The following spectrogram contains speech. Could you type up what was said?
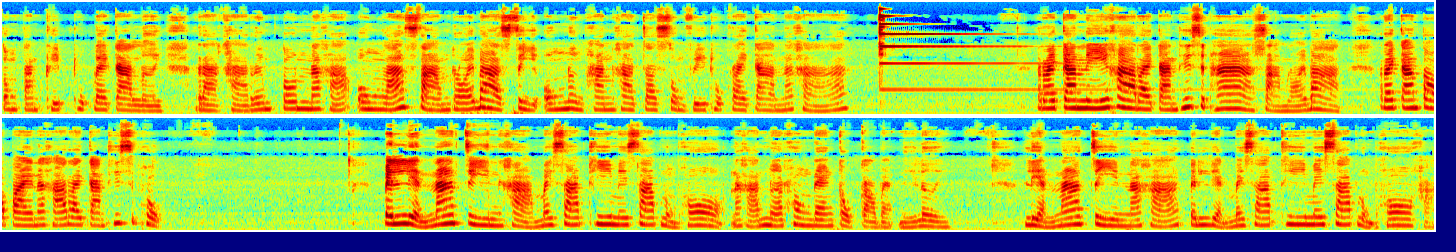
ตรงตามคลิปทุกรายการเลย ราคาเริ่มต้นนะคะ องค์ละ 300 บาท 4 องค์ 1,000 ค่ะ จัดส่งฟรีทุกรายการนะคะรายการนี้ค่ะ รายการที่ 15 300 บาท รายการต่อไปนะคะ รายการที่ 16 เป็นเหรียญหน้าจีนค่ะ ไม่ทราบที่ไม่ทราบหลวงพ่อนะคะ เนื้อทองแดงเก่าๆแบบนี้เลย เหรียญหน้าจีนนะคะ เป็นเหรียญไม่ทราบที่ไม่ทราบหลวงพ่อค่ะ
